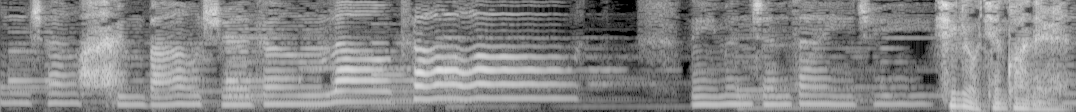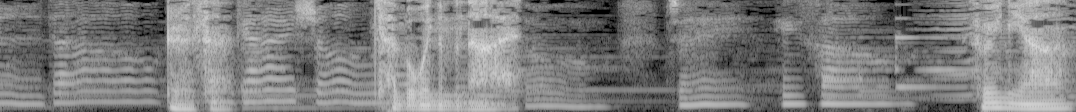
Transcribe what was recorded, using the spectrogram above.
安。心里有牵挂的人，日子才不会那么难挨。所以你啊，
